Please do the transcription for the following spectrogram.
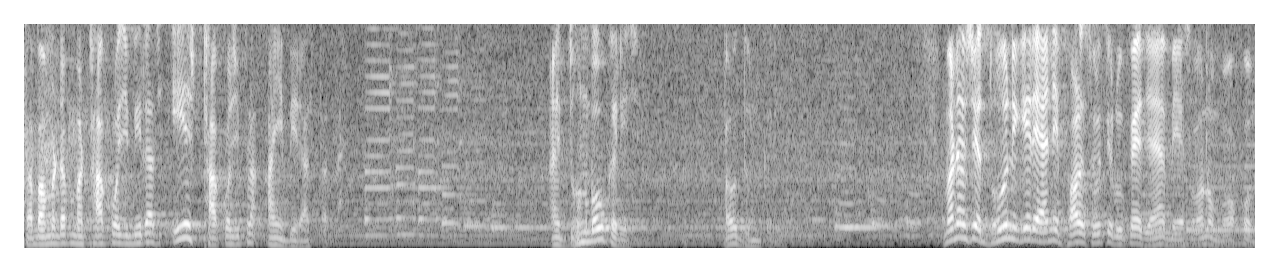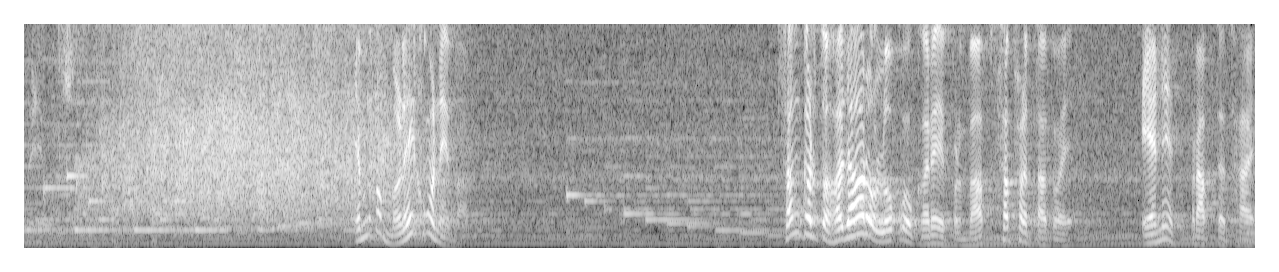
સભા મંડપમાં ઠાકોરજી બિરાજ એ જ ઠાકોરજી પણ અહીં બિરાજતા હતા. અહીં ધૂન બહુ કરી છે. બહુ ધૂન કરી. મને છે ધૂન ગીરે એની ફળશ્રુતિ રૂપે જ બેસવાનો મોકો મળ્યો એમને તો મળે કોને બાપ? સંકલ્પ તો હજારો લોકો કરે, પણ બાપ સફળતા તો એને પ્રાપ્ત થાય.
